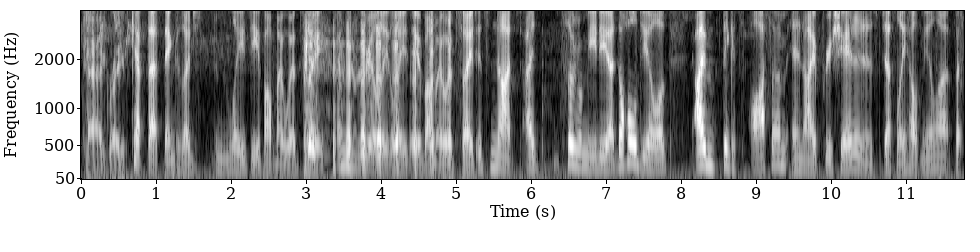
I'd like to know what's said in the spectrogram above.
Tag right. kept that thing because I just am lazy about my website. I'm really lazy about my website. It's not I social media, the whole deal. I think it's awesome and I appreciate it and it's definitely helped me a lot. But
